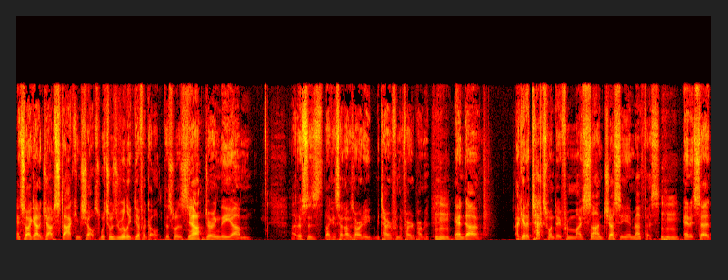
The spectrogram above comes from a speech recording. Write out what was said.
And so I got a job stocking shelves, which was really difficult. This was Yeah. during the. Um, uh, this is like I said, I was already retired from the fire department, Mm-hmm. and uh, I get a text one day from my son Jesse in Memphis, Mm-hmm. and it said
